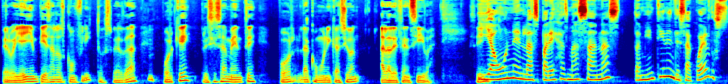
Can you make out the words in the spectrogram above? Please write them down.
Pero y ahí empiezan los conflictos, ¿verdad? ¿Por qué? Precisamente por la comunicación a la defensiva. ¿sí? Y aún en las parejas más sanas también tienen desacuerdos.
